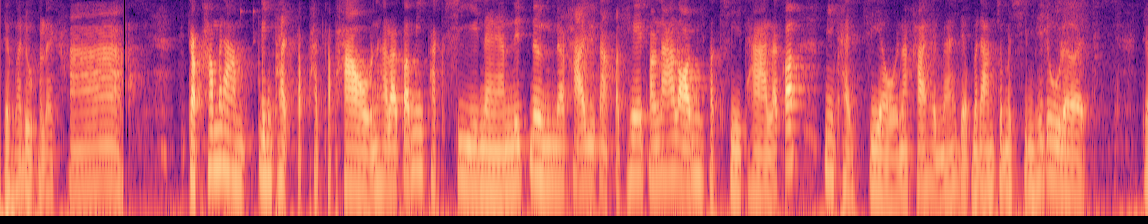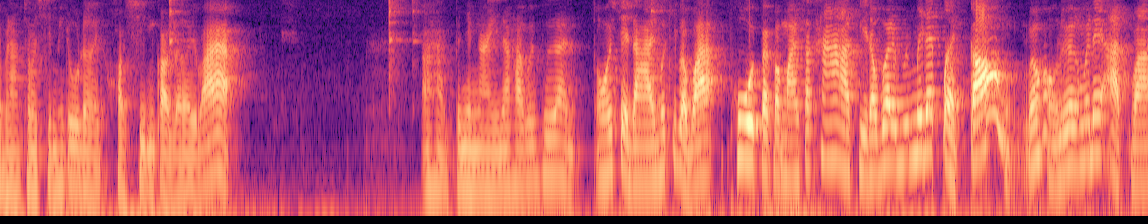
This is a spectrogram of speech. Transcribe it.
เดี๋ยวมาดูกันเลยค่ะ กับข้าวมาดามกินผัดกับผัดกะเพรานะคะแล้วก็มีผักชีแหนมนิดนึงนะคะ อยู่ต่างประเทศแล้วหน้าร้อนมีผักชีทาน แล้วก็มีไข่เจียวนะคะ เห็นไหมเดี๋ยวมาดามจะมาชิมให้ดูเลย เดี๋ยวมาดามจะมาชิมให้ดูเลย ขอชิมก่อนเลยว่า อาหารเป็นยังไงนะคะเพื่อนๆโอ้ยเสียดายเมื่อกี้แบบว่าพูดไปประมาณสักห้านาทีแล้วไม่ได้เปิดกล้องเรื่องของเรื่องไม่ได้อัดไว้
